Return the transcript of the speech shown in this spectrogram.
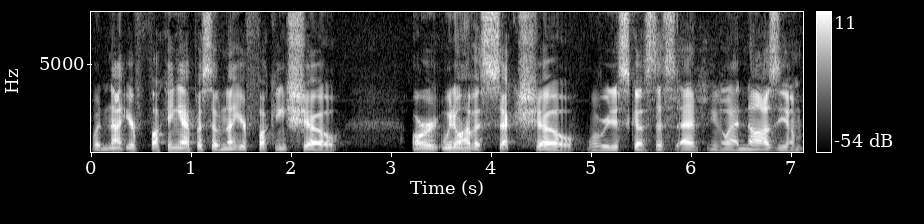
but not your fucking episode, not your fucking show. Or we don't have a sex show where we discuss this ad, you know, ad nauseum,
